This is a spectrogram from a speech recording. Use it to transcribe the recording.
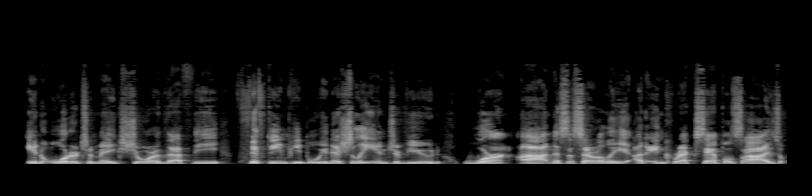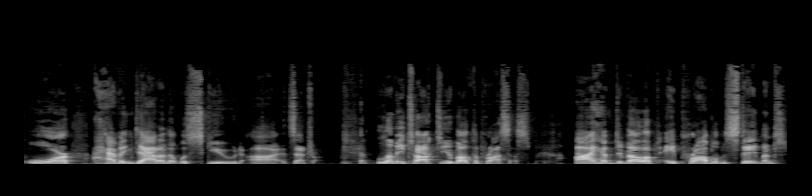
in order to make sure that the 15 people we initially interviewed weren't uh, necessarily an incorrect sample size or having data that was skewed, uh, etc. Let me talk to you about the process. I have developed a problem statement,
